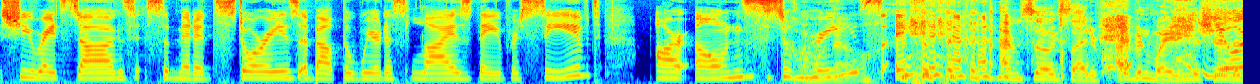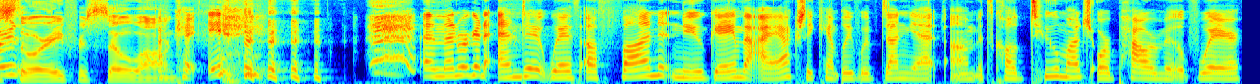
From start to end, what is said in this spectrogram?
She Rates Dogs submitted stories about the weirdest lies they've received. Our own stories. I'm so excited. I've been waiting to share this Yours- story for so long. Okay. and then we're going to end it with a fun new game that I actually can't believe we've done yet. Um, it's called Too Much or Power Move, where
